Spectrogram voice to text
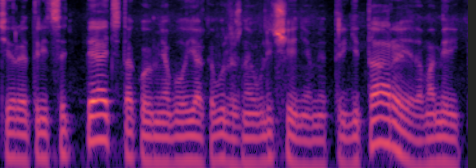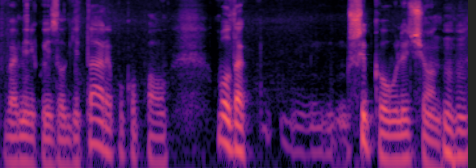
35, такое у меня было ярко выраженное увлечение. У меня три гитары, я там в, Америке, в Америку ездил гитары, покупал. Был так шибко увлечен.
